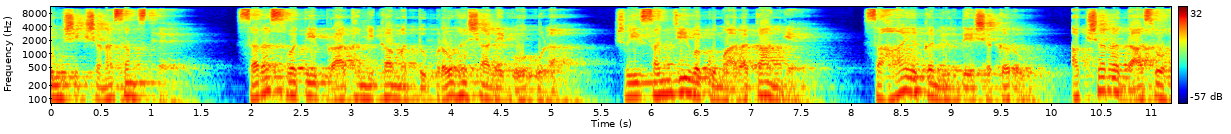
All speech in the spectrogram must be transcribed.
ಓಂ ಶಿಕ್ಷಣ ಸಂಸ್ಥೆ. ಸರಸ್ವತಿ ಪ್ರಾಥಮಿಕ ಮತ್ತು ಪ್ರೌಢಶಾಲೆ ಗೋಕುಳ ಶ್ರೀ ಸಂಜೀವ ಕುಮಾರ ಕಾಂಗೆ. ಸಹಾಯಕ ನಿರ್ದೇಶಕರು ಅಕ್ಷರ ದಾಸೋಹ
